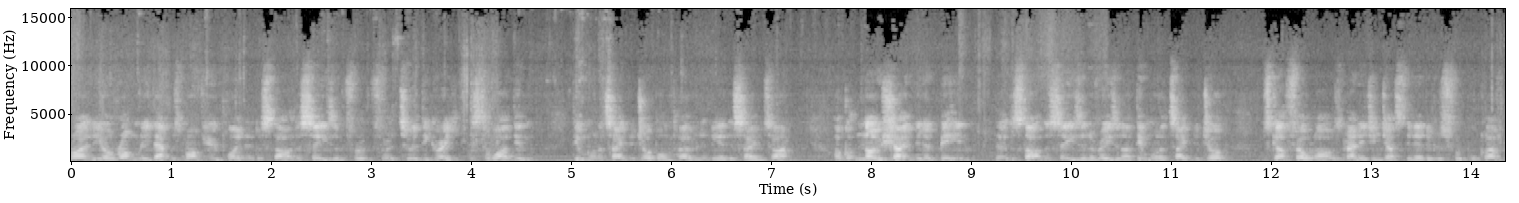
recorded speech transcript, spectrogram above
rightly or wrongly, that was my viewpoint at the start of the season for, for to a degree as to why I didn't didn't want to take the job on permanently at the same time. I've got no shame in admitting that at the start of the season the reason I didn't want to take the job was because I felt like I was managing Justin Edinburgh's football club.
